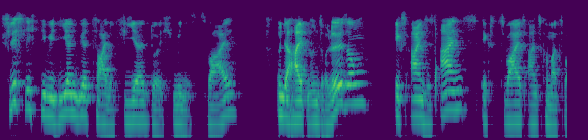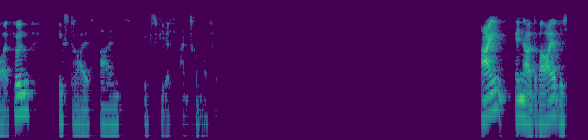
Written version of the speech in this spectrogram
Schließlich dividieren wir Zeile 4 durch minus 2 und erhalten unsere Lösung. x1 ist 1, x2 ist 1,25, x3 ist 1, x4 ist 1,5. Ein NH3 plus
